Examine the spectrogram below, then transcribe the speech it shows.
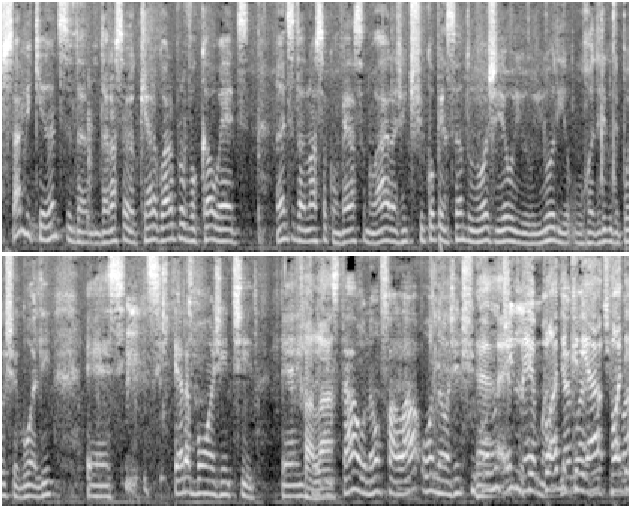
Sabe que antes da, da, nossa. Eu quero agora provocar o Eds. Antes da nossa conversa no ar, a gente ficou pensando hoje, eu e o Yuri, o Rodrigo depois chegou ali, é, se, se era bom a gente é, falar. entrevistar ou não, falar ou não. A gente ficou é, no é dilema. Pode criar, pode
